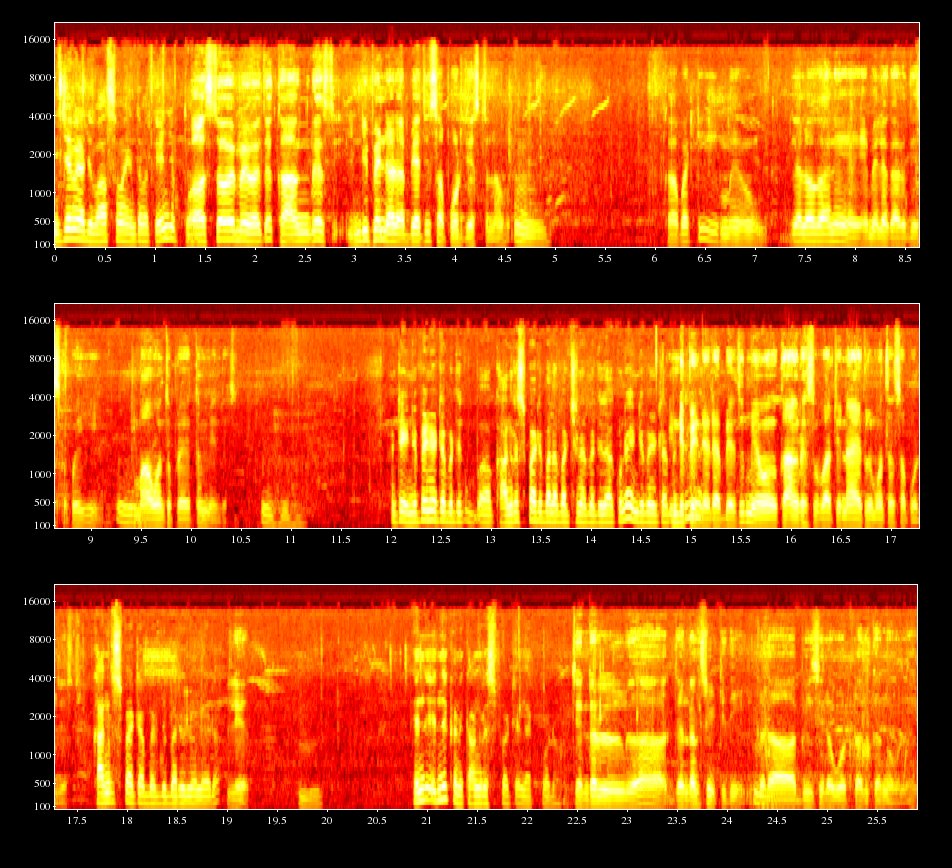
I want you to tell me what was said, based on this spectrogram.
నిజమే అది వాస్తవం? ఎంతవరకు ఏం చెప్తారు? వాస్తవం మేమైతే కాంగ్రెస్ ఇండిపెండెంట్ అభ్యర్థి సపోర్ట్ చేస్తున్నాం. కాబట్టి మేము గెలవగానే ఎమ్మెల్యే గారికి తీసుకుపోయి మా వంతు ప్రయత్నం మేము. చేస్తాం. అంటే ఇండిపెండెంట్ అభ్యర్థి కాంగ్రెస్ పార్టీ బలపరిచిన అభ్యర్థి కాకుండా ఇండిపెండెంట్ ఇండిపెండెంట్ అభ్యర్థి మేము కాంగ్రెస్ పార్టీ నాయకులు మొత్తం సపోర్ట్ చేస్తాం. కాంగ్రెస్ పార్టీ అభ్యర్థి బరిలో లేడా? లేదు. ఎందు ఎందుకండి కాంగ్రెస్ పార్టీ లేకపోవడం? జనరల్గా జనరల్ సీట్ ఇది. ఇక్కడ బీసీలో ఓట్లు అధికంగా ఉన్నాయి.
